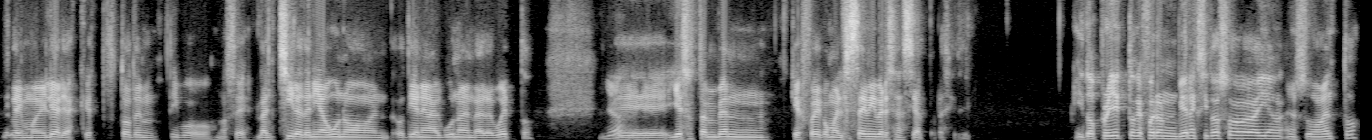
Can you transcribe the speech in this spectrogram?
de las inmobiliarias, que es tótem tipo, no sé, la en Chile tenía uno o tienen algunos en el aeropuerto. Eh, y eso también, que fue como el semi-presencial, por así decirlo. Y dos proyectos que fueron bien exitosos ahí en, su momento.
